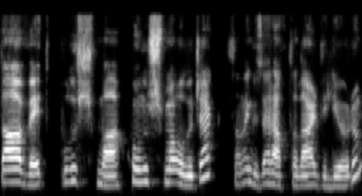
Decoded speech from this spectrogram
davet, buluşma, konuşma olacak. Sana güzel haftalar diliyorum.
